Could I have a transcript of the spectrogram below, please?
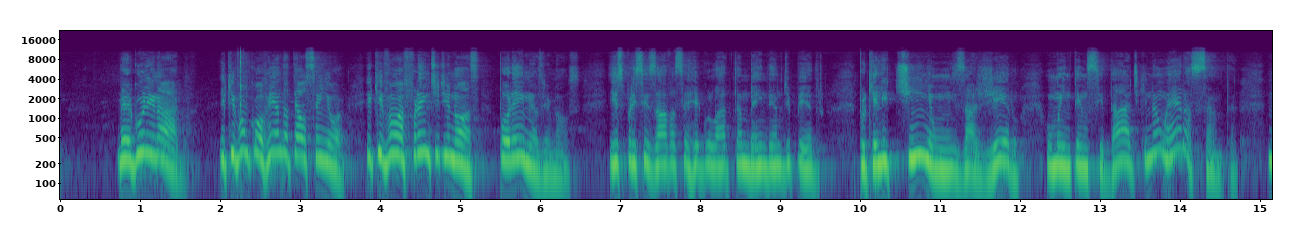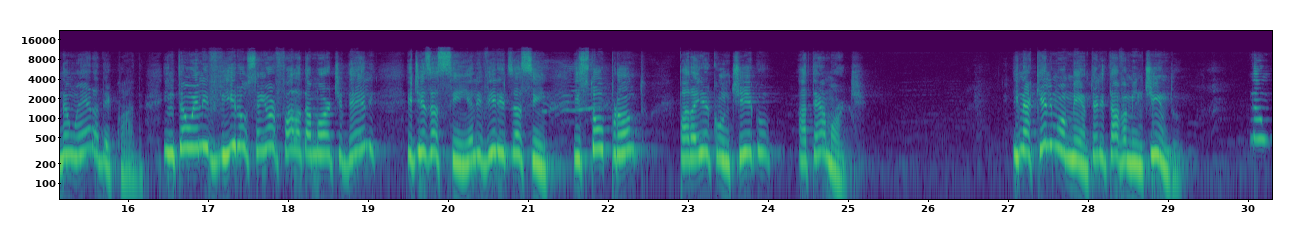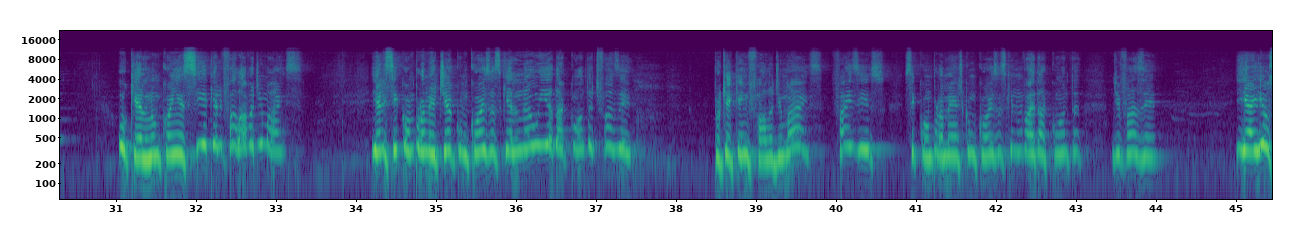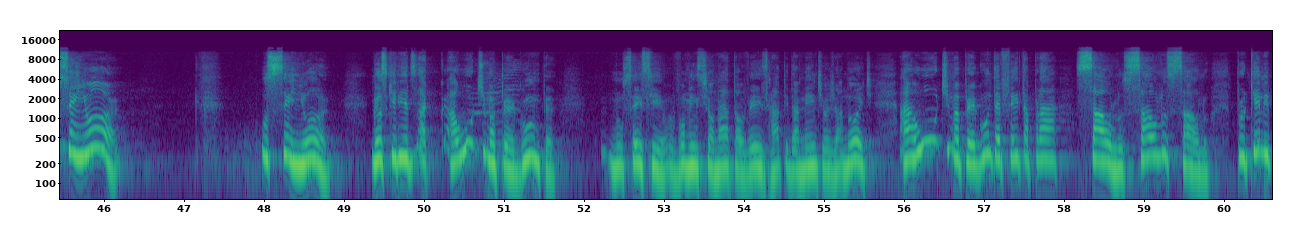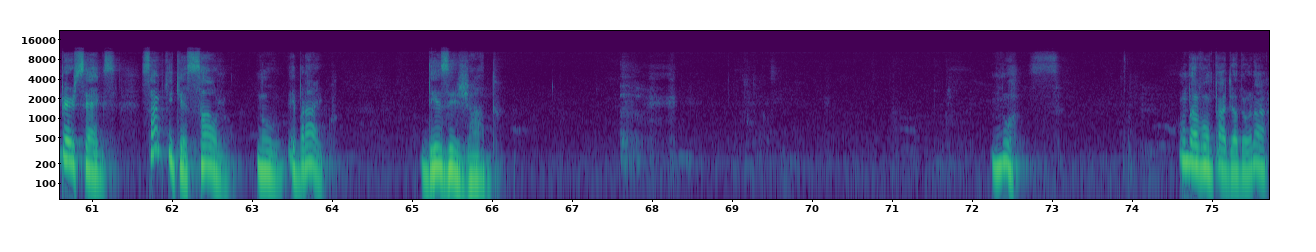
mergulhem na água e que vão correndo até o Senhor e que vão à frente de nós. Porém, meus irmãos, isso precisava ser regulado também dentro de Pedro, porque ele tinha um exagero, uma intensidade que não era santa, não era adequada. Então ele vira, o Senhor fala da morte dele e diz assim: ele vira e diz assim: Estou pronto para ir contigo até a morte. E naquele momento ele estava mentindo? Não. O que ele não conhecia é que ele falava demais. E ele se comprometia com coisas que ele não ia dar conta de fazer. Porque quem fala demais faz isso. Se compromete com coisas que não vai dar conta de fazer. E aí o Senhor, o Senhor, meus queridos, a, a última pergunta, não sei se vou mencionar talvez rapidamente hoje à noite, a última pergunta é feita para Saulo. Saulo, Saulo, por que me persegues? Sabe o que é Saulo no hebraico? Desejado. Nossa, não dá vontade de adorar?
